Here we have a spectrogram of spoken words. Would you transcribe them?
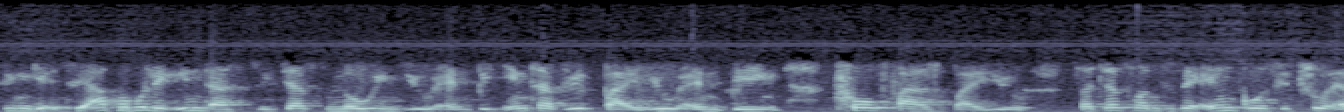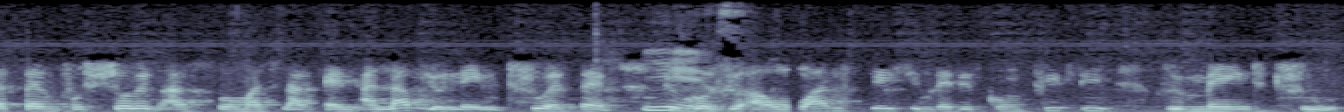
apha kule industry just knowing you and being interviewed by you and being profiled by you. So I just want to say Enkosi True FM for showing us so much love and I love your name True FM Yes. because you are one station that is completely remained true.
